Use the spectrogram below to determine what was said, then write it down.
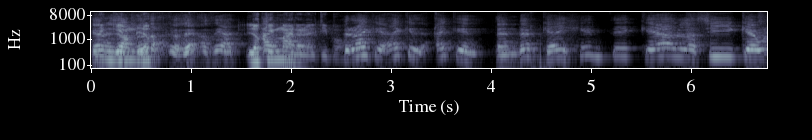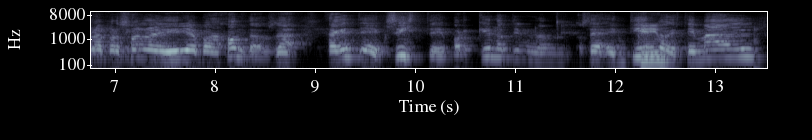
O sea, o sea, lo hay- quemaron al tipo. Pero hay que, hay, que, hay que entender que hay gente que habla así que a una persona le diría Pocahontas. O sea, esa gente existe. ¿Por qué no tienen.? O sea, entiendo Que- que esté mal,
